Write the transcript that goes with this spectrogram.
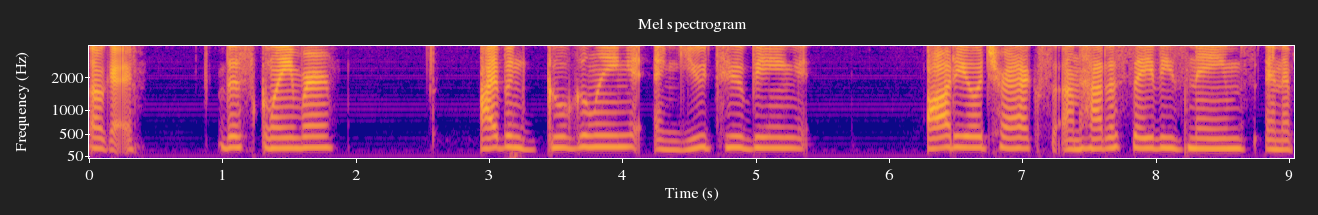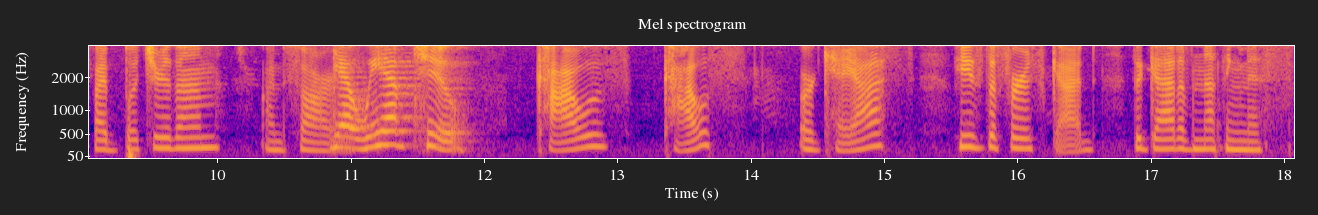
Okay, disclaimer I've been Googling and YouTubing audio tracks on how to say these names, and if I butcher them, I'm sorry. yeah we have two Cows, Chaos, or Chaos. He's the first god, the god of nothingness.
